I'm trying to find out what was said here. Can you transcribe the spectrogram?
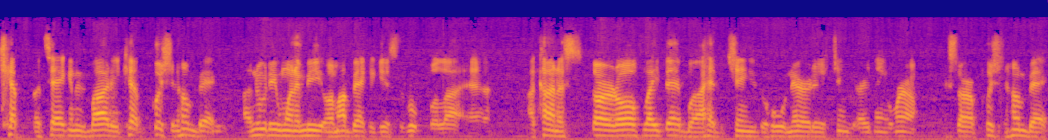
kept attacking his body, kept pushing him back. I knew they wanted me on my back against the rope a lot. And I kind of started off like that, but I had to change the whole narrative, change everything around, and start pushing him back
